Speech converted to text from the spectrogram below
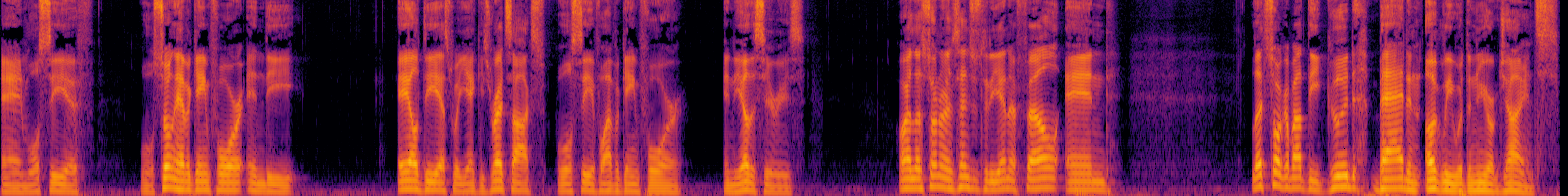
and we'll see if we'll certainly have a game four in the ALDS with Yankees Red Sox. We'll see if we'll have a game four in the other series. All right, let's turn our attention to the NFL and let's talk about the good, bad, and ugly with the New York Giants.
